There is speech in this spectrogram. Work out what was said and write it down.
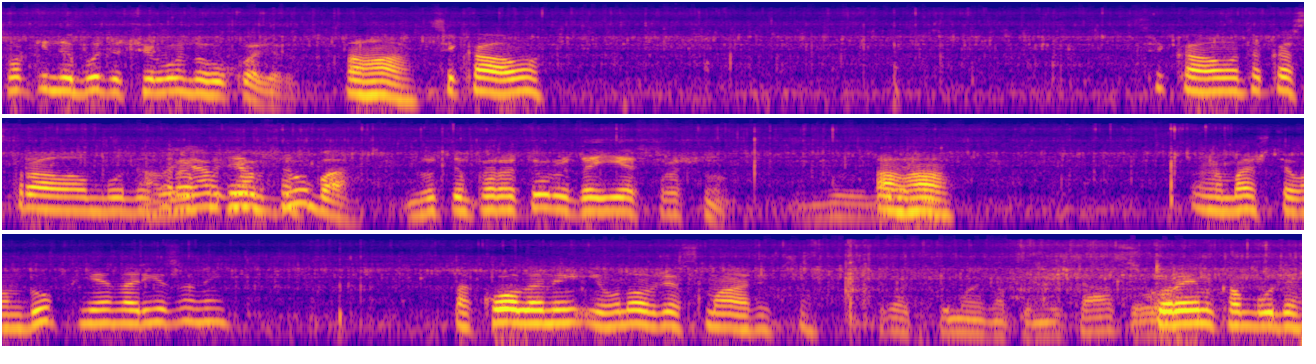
поки не буде червоного кольору. Ага, цікаво. Цікаво така страва буде. Але я взяв дуба, ну температуру дає страшну. Ага. Ну, Бачите, вон дуб є нарізаний, наколений і воно вже смажиться. Трошки можна помішати. Скоринка буде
